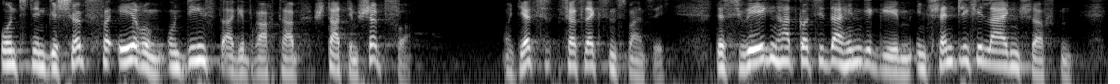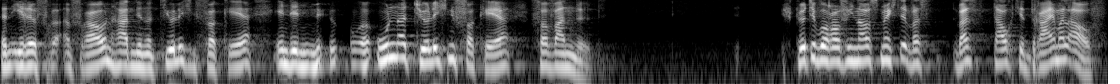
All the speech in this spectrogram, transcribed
und dem Geschöpf Verehrung und Dienst dargebracht haben, statt dem Schöpfer. Und jetzt Vers 26. Deswegen hat Gott sie dahingegeben in schändliche Leidenschaften, denn ihre Frauen haben den natürlichen Verkehr in den unnatürlichen Verkehr verwandelt. Spürt ihr, worauf ich hinaus möchte? Was, was taucht hier dreimal auf?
